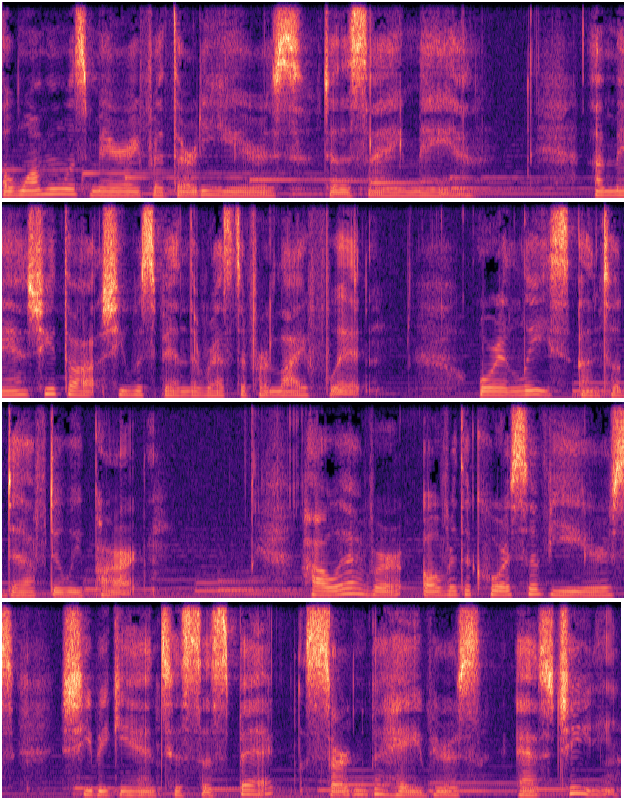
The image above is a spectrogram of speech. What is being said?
a woman was married for 30 years to the same man, a man she thought she would spend the rest of her life with, or at least until death do we part. However, over the course of years, she began to suspect certain behaviors as cheating.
